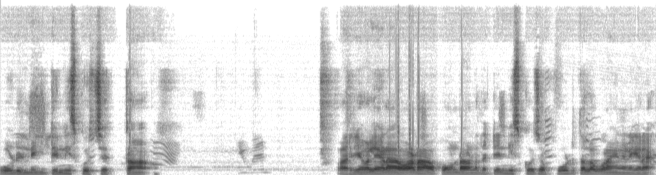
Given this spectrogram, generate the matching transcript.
போடு இன்னைக்கு டென்னிஸ் கோச் செத்தான். வரைய விளையாடா வாடா போண்டா அந்த டென்னிஸ் கோச்சை போட்டு தள்ள போகிறாங்கன்னு நினைக்கிறேன்.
